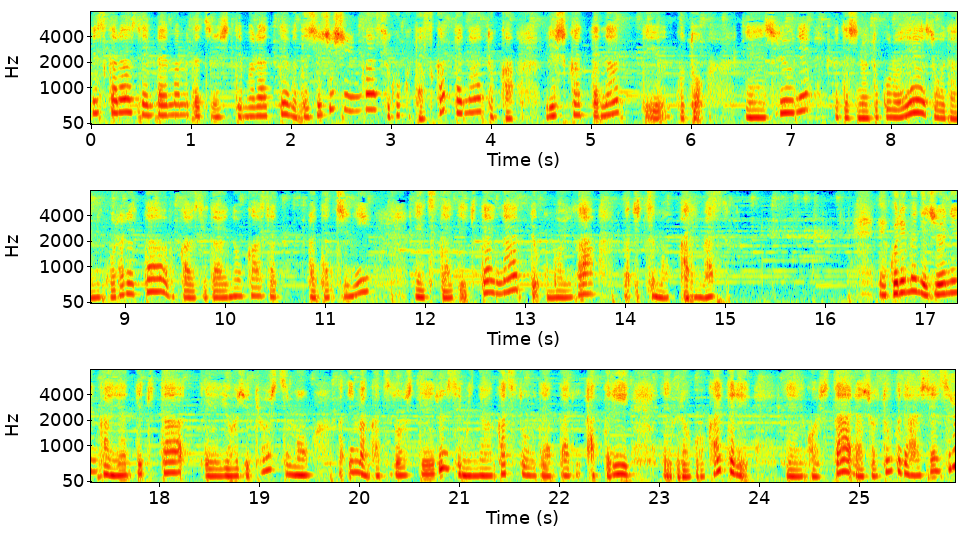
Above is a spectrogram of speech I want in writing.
ですから、先輩ママたちに知ってもらって、私自身がすごく助かったなとか、嬉しかったなっていうこと、えー、それをね、私のところへ相談に来られた若い世代のお母様たちに、えー、伝えていきたいなって思いが、まあ、いつもあります。えこれまで10年間やってきた、え幼児教室も、ま今活動しているセミナー活動であったり、あったりえブログを書いたり、えこうしたラジオトークで発信する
